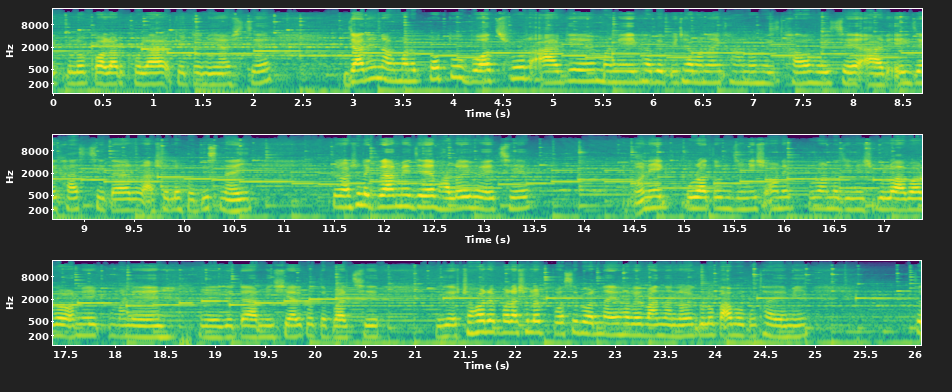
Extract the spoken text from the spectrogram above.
এগুলো কলার খোলা কেটে নিয়ে আসছে। জানি না মানে কত বছর আগে মানে এইভাবে পিঠা বানায় খাওয়ানো হয়ে খাওয়া হয়েছে, আর এই যে খাচ্ছি তার আসলে হদিস নাই। তো আসলে গ্রামে যে ভালোই হয়েছে, অনেক পুরাতন জিনিস, অনেক পুরানো জিনিসগুলো আবারও অনেক মানে যেটা আমি শেয়ার করতে পারছি, যে শহরে পর আসলে পসিবল না এভাবে বানানো, এগুলো পাবো কোথায় আমি? তো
